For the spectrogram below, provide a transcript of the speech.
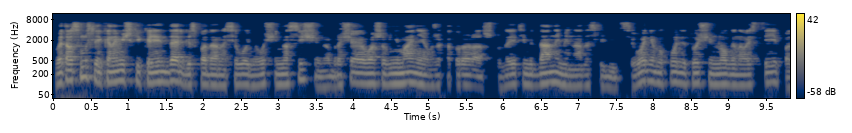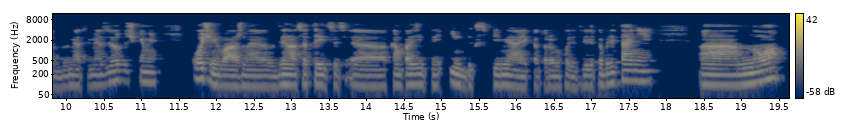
В этом смысле экономический календарь, господа, на сегодня очень насыщен. Обращаю ваше внимание уже который раз, что за этими данными надо следить. Сегодня выходит очень много новостей под двумя-тремя звездочками. Очень важно в 12.30 э, композитный индекс PMI, который выходит в Великобритании. А, но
